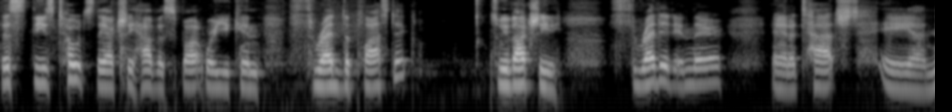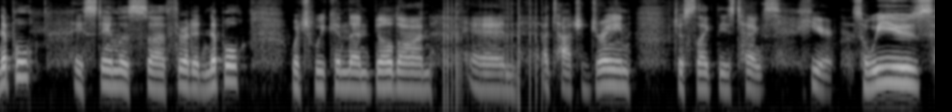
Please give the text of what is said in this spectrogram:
this these totes they actually have a spot where you can thread the plastic. So we've actually threaded in there and attached a uh, nipple, a stainless uh, threaded nipple, which we can then build on and attach a drain just like these tanks here. So we use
